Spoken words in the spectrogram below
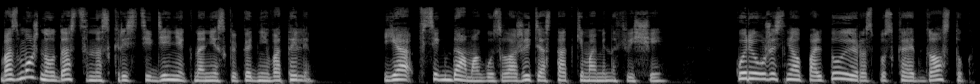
Возможно, удастся наскрести денег на несколько дней в отеле. Я всегда могу заложить остатки маминых вещей. Кори уже снял пальто и распускает галстук.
